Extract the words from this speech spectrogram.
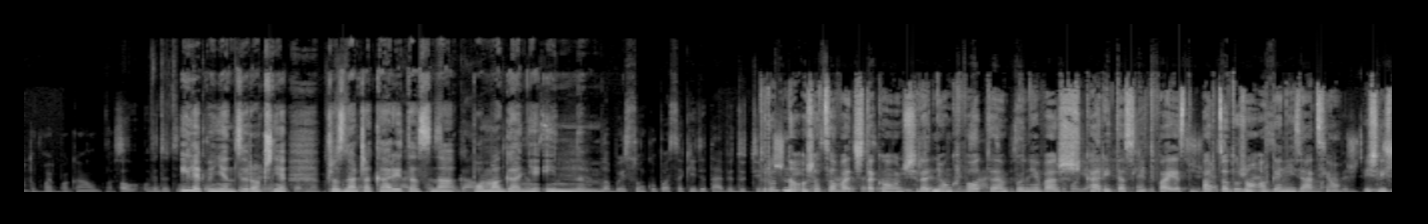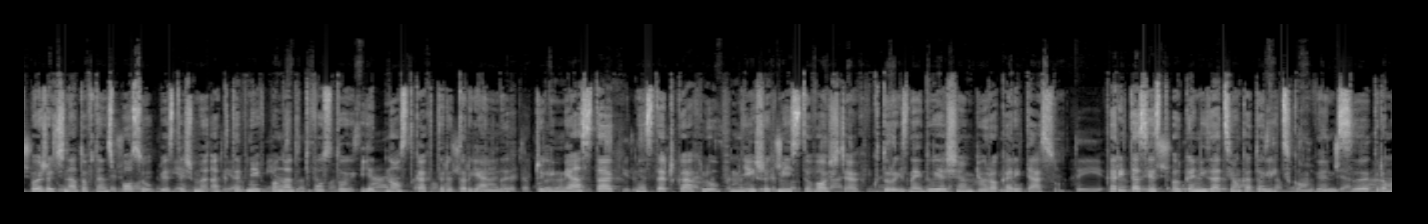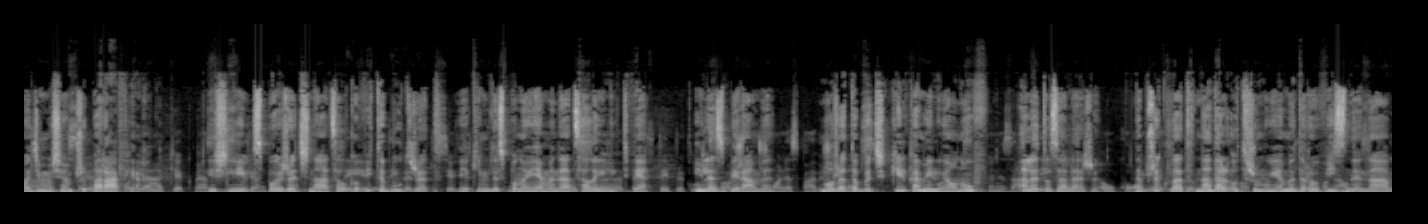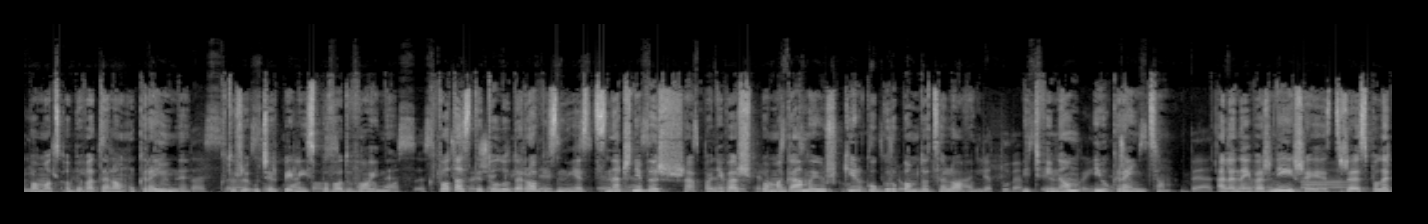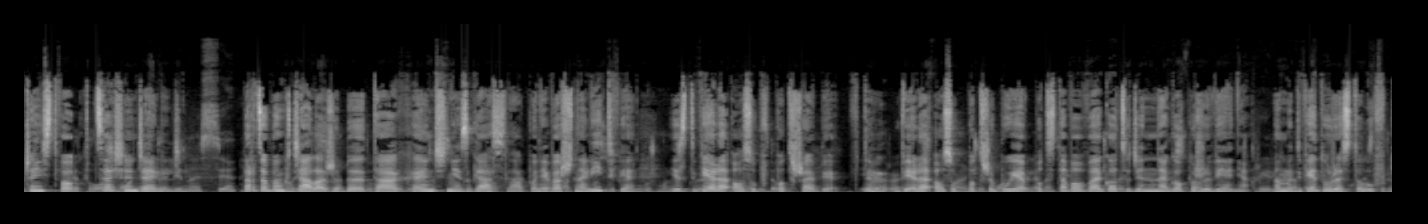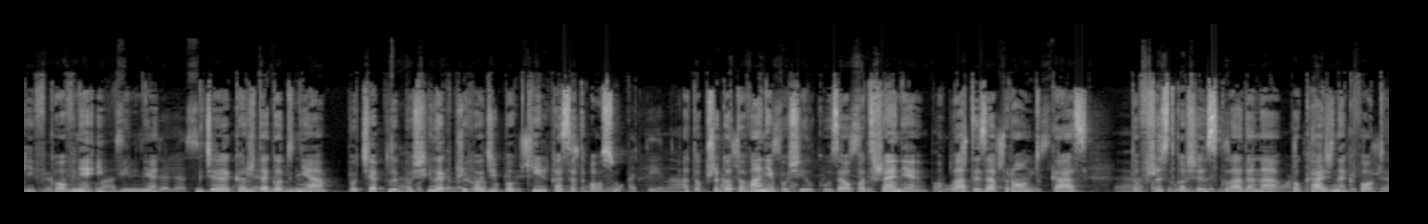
Ile pieniędzy rocznie przeznacza Caritas na pomaganie innym? Trudno oszacować taką średnią kwotę, ponieważ Caritas Litwa jest bardzo dużą organizacją. Jeśli spojrzeć na to w ten sposób, jesteśmy aktywni w ponad 200 jednostkach terytorialnych, czyli miastach, miasteczkach lub mniejszych miejscowościach, w których znajduje się biuro Caritasu. Caritas jest organizacją katolicką, więc gromadzimy się przy parafiach. Jeśli spojrzeć na całkowity budżet, jakim dysponujemy na całej Litwie, ile zbieramy, może to być kilka milionów, ale to zależy. Na przykład nadal otrzymujemy darowizny na pomoc obywatelom Ukrainy, którzy ucierpieli z powodu wojny. Kwota z tytułu darowizn jest znacznie wyższa, ponieważ pomagamy już kilku grupom docelowym Litwinom i Ukraińcom. Ale najważniejsze jest, że społeczeństwo chce się dzielić. Bardzo bym chciała, żeby ta chęć nie zgasła, ponieważ na Litwie jest wiele osób w potrzebie, w tym wiele osób potrzebuje podstawowego, codziennego pożywienia. Mamy dwie duże stolówki w Kownie i w Wilnie, gdzie każdego dnia po ciepły posiłek przychodzi po kilkaset osób. A to przygotowanie posiłku, zaopatrzenie, opłaty za prąd, gaz, to wszystko się składa na pokaźne kwoty.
